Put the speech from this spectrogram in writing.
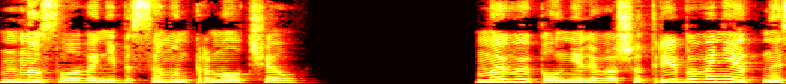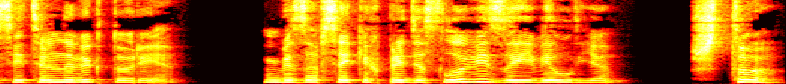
но, слава небесам, он промолчал. «Мы выполнили ваше требование относительно Виктории», – безо всяких предисловий заявил я. «Что,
